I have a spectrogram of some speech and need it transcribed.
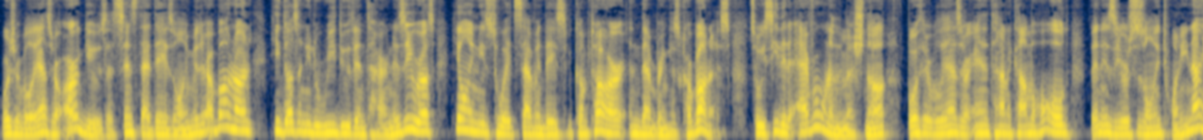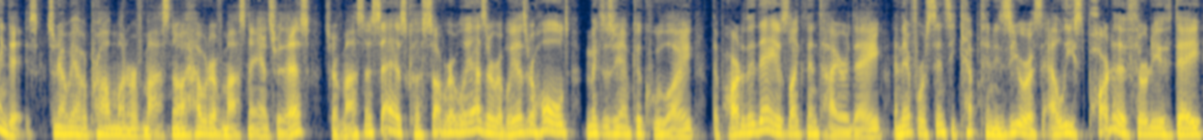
Whereas Rabbi Eliezer argues that since that day is only midrabanan, he doesn't need to redo the entire Naziros. He only needs to wait seven days to become tar and then bring his karbanis. So we see that everyone in the Mishnah, both Rabbi Eliezer and the Tanakama, hold that Naziros is only 29 days. So now we have a problem on Rav Masna. How would Rav Masna answer this? So Rav Masna says, Kasav Rabbi Eliezer, Rabbi Eliezer holds, Mikzazayam Kekulai, the part of the day is like the entire day. And therefore, since he kept to Naziros at least part of the 30th day,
